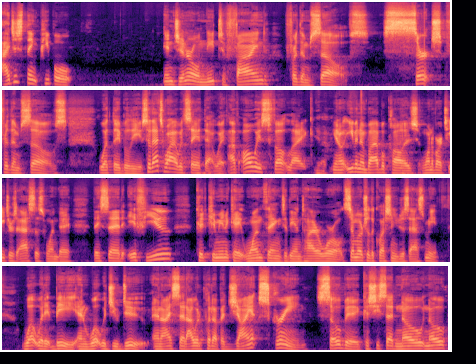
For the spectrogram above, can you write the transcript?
I just think people in general need to find for themselves, search for themselves what they believe. So that's why I would say it that way. I've always felt like, yeah. you know, even in Bible college, one of our teachers asked us one day, they said, if you could communicate one thing to the entire world, similar to the question you just asked me, what would it be and what would you do? And i said i would put up a giant screen so big because she said no no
